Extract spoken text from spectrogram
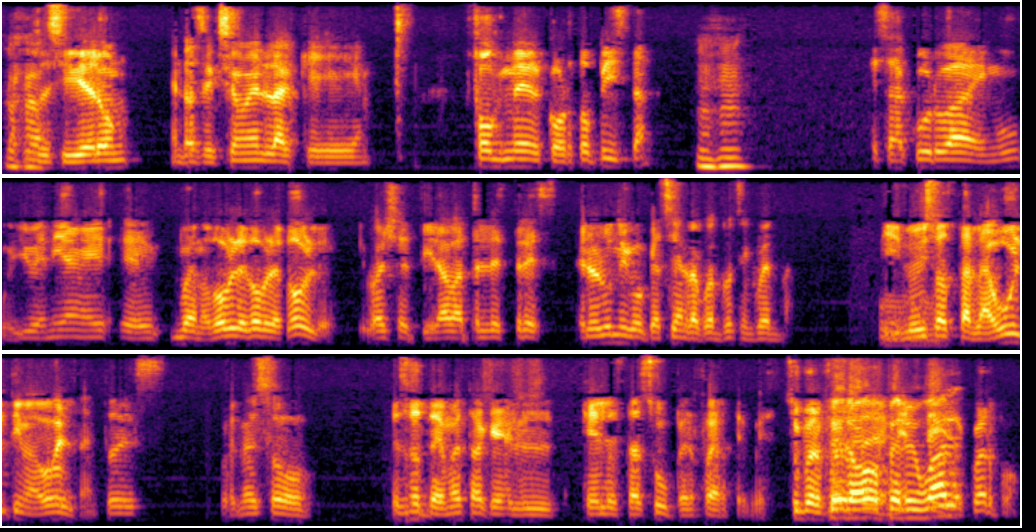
Ajá. Entonces, si vieron en la sección en la que Faulkner cortó pista, Ujú. esa curva en U y venían, eh, eh, bueno, doble, doble, doble. Y Barsha tiraba 3-3. Era el único que hacía en la 450. Y lo hizo hasta la última vuelta. Entonces, bueno, eso, eso te demuestra que él, que él está súper fuerte, pues. Súper fuerte. Pero- pero igual- de cuerpo.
